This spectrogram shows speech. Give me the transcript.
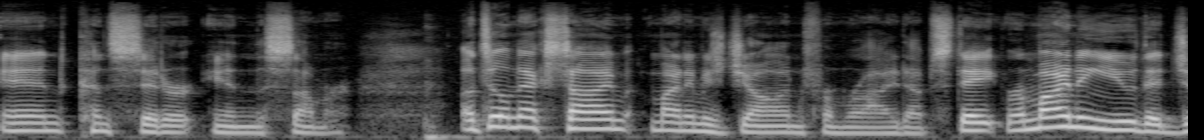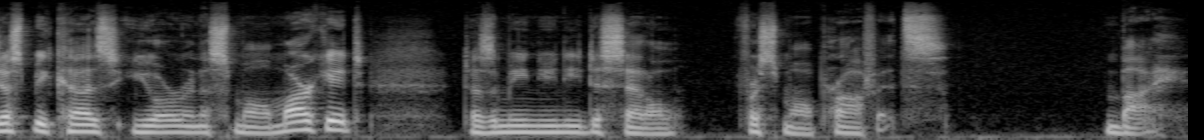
and consider in the summer. Until next time, my name is John from Ride Upstate, reminding you that just because you're in a small market doesn't mean you need to settle for small profits. Bye.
